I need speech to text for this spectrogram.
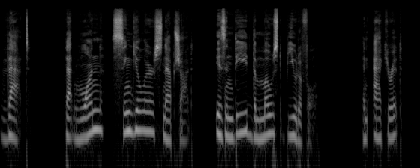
that, that one singular snapshot, is indeed the most beautiful and accurate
